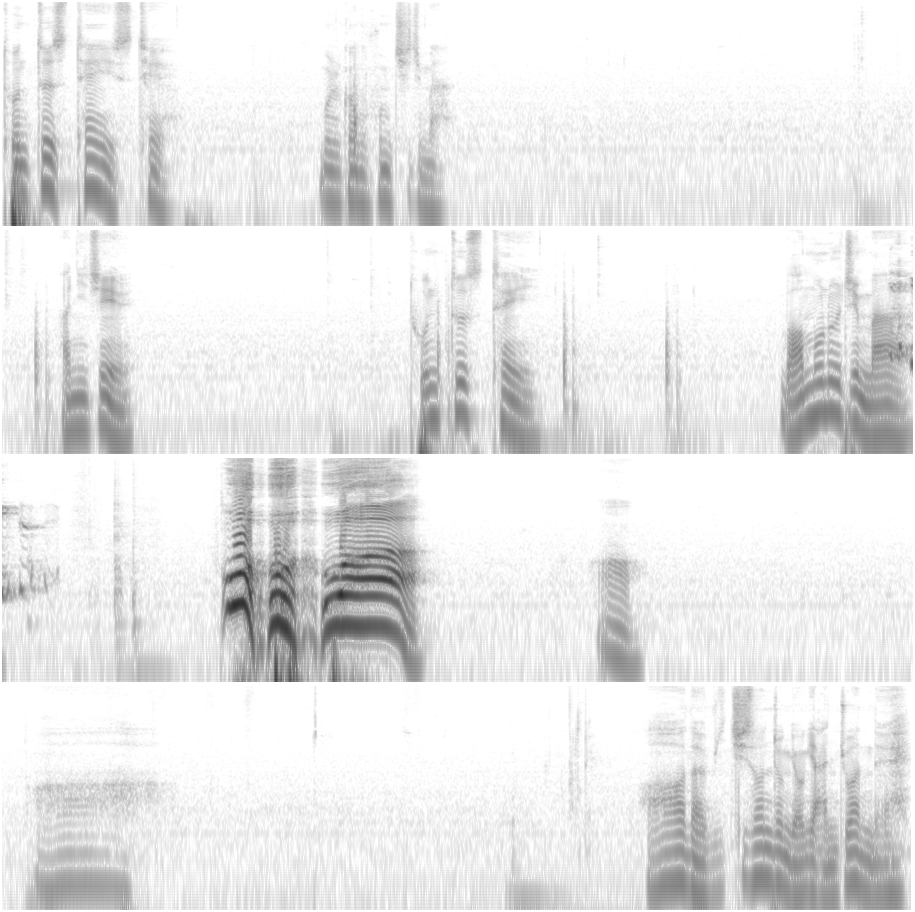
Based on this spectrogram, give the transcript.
Don't stay still. 물건 훔치지 마. 아니지. Don't stay. 머무르지 마. 오! 오! 우와! 어 아, 나 위치 선정 여기 안 좋았네.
